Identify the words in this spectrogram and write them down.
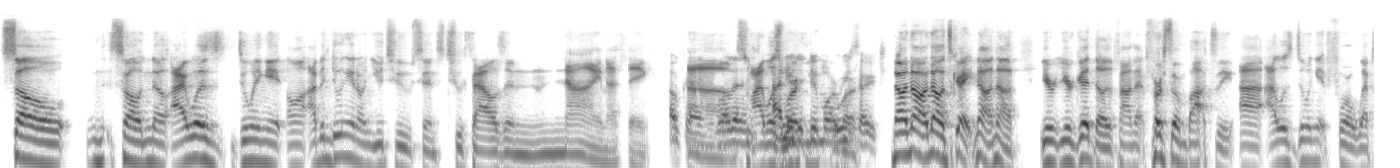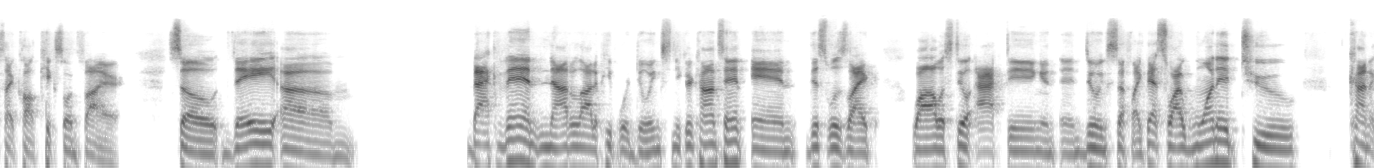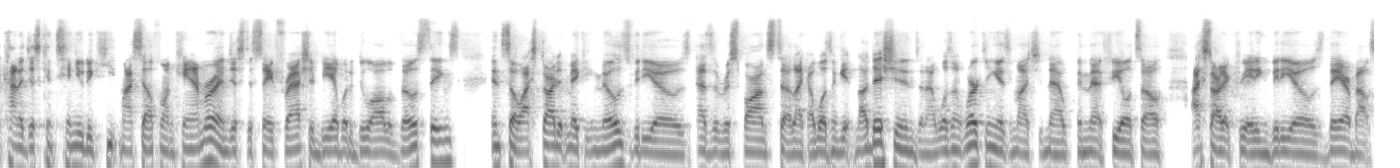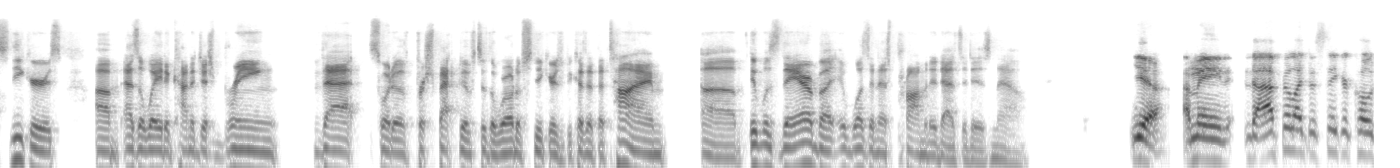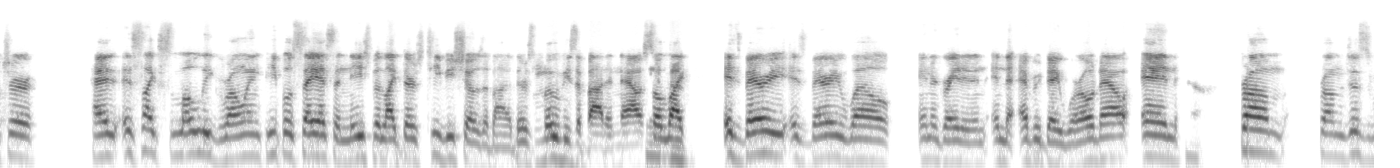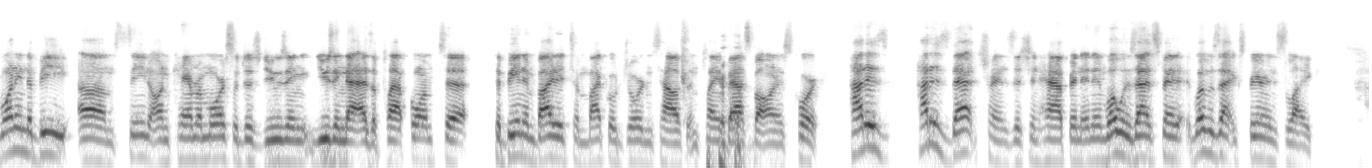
So so no, I was doing it on. I've been doing it on YouTube since 2009, I think. Okay. Uh, well, so I was I working do more for, research. No, no, no. It's great. No, no. You're you're good though. Found that first unboxing. Uh, I was doing it for a website called Kicks on Fire. So they um back then, not a lot of people were doing sneaker content, and this was like while I was still acting and, and doing stuff like that. So I wanted to kind of kind of just continue to keep myself on camera and just to stay fresh and be able to do all of those things. And so i started making those videos as a response to like i wasn't getting auditions and i wasn't working as much in that in that field. So i started creating videos there about sneakers um, as a way to kind of just bring that sort of perspective to the world of sneakers because at the time uh, it was there but it wasn't as prominent as it is now. Yeah. I mean i feel like the sneaker culture has it's like slowly growing. People say it's a niche, but like there's TV shows about it, there's movies about it now. So yeah. like it's very it's very well integrated in, in the everyday world now. And yeah. from from just wanting to be um, seen on camera more, so just using using that as a platform to to being invited to Michael Jordan's house and playing basketball on his court. How does how does that transition happen? And then what was that what was that experience like?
